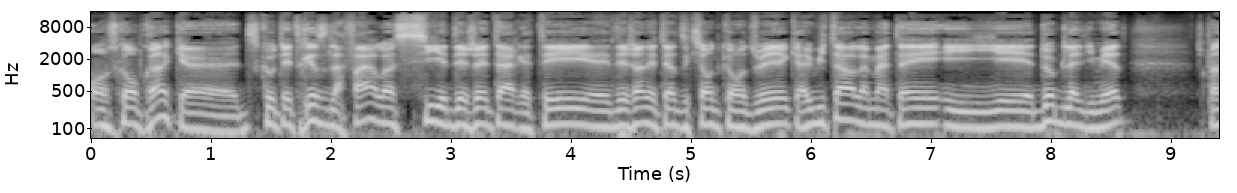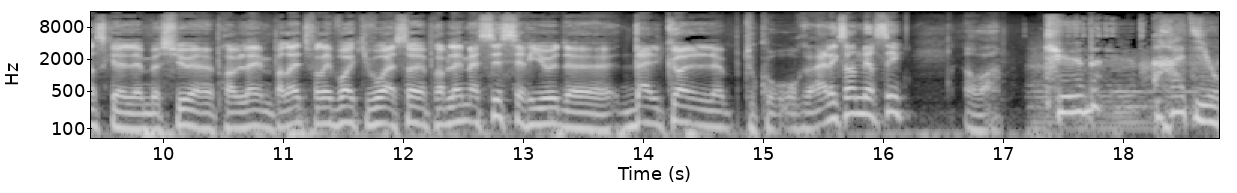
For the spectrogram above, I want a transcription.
On se comprend que du côté triste de l'affaire, là, s'il a déjà été arrêté, déjà en interdiction de conduire, qu'à 8 heures le matin, il est double la limite, je pense que le monsieur a un problème. Peut-être qu'il faudrait voir qu'il voit à ça un problème assez sérieux de d'alcool là, tout court. Alexandre, merci. Au revoir. Cube Radio.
